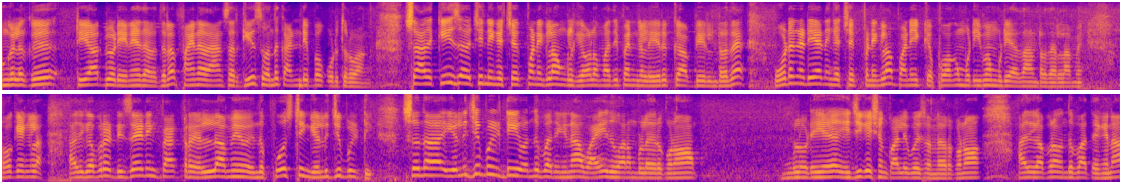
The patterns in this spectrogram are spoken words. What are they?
உங்களுக்கு டிஆர்பியோட இணையதளத்தில் ஃபைனல் ஆன்சர் கீஸ் வந்து கண்டிப்பாக கொடுத்துருவாங்க. ஸோ அதை கீஸை வச்சு நீங்கள் செக் பண்ணிக்கலாம். உங்களுக்கு எவ்வளோ மதிப்பெண்கள் இருக்குது அப்படின்றத உடனடியாக நீங்கள் செக் பண்ணிக்கலாம். பணிக்கு போக முடியுமா முடியாதான்றது எல்லாமே. ஓகேங்களா அதுக்கப்புறம் டிசைனிங் ஃபேக்டர் எல்லாமே இந்த போஸ்டிங் எலிஜிபிலிட்டி ஸோ இந்த எலிஜிபிலிட்டி வந்து பார்த்திங்கன்னா வயது வரம்பில் இருக்கணும். உங்களுடைய எஜுகேஷன் குவாலிஃபிகேஷனில் இருக்கணும். அதுக்கப்புறம் வந்து பார்த்தீங்கன்னா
